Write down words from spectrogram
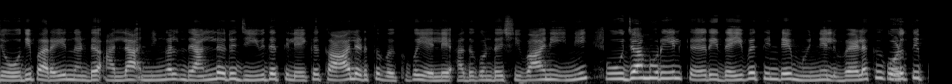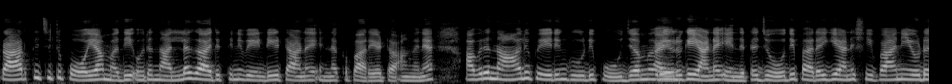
ജ്യോതി പറയുന്നുണ്ട് അല്ല നിങ്ങൾ നല്ലൊരു ജീവിതത്തിലേക്ക് കാലെടുത്ത് വെക്കുകയല്ലേ? അതുകൊണ്ട് ശിവാനി ഇനി പൂജാമുറിയിൽ കയറി ദൈവത്തിന്റെ മുന്നിൽ വിളക്ക് കൊളുത്തി പ്രാർത്ഥിച്ചിട്ട് പോയാൽ മതി. ഒരു നല്ല കാര്യത്തിന് വേണ്ടിയിട്ടാണ് എന്നൊക്കെ പറയട്ടോ അങ്ങനെ അവർ നാലു പേരും കൂടി പൂജാമുറി കയറുകയാണ്. എന്നിട്ട് ജ്യോതി പറയുകയാണ് ശിവാനിയോട്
